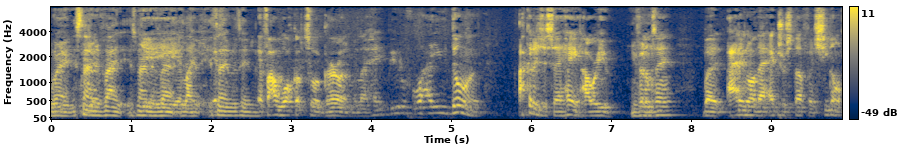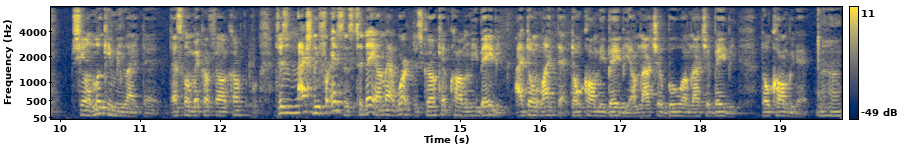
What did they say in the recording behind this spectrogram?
When Right, you- it's not you- invited. It's not invited. Like It's if, not invitation. If I walk up to a girl and be like, "Hey, beautiful, how you doing?" I could have just said, "Hey, how are you?" You feel what I'm mm-hmm. saying? But adding all that extra stuff and she don't she don't look at me like that. That's gonna make her feel uncomfortable. Just actually, for instance, today I'm at work. This girl kept calling me baby. I don't like that. Don't call me baby. I'm not your boo. I'm not your baby. Don't call me that. Uh-huh.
